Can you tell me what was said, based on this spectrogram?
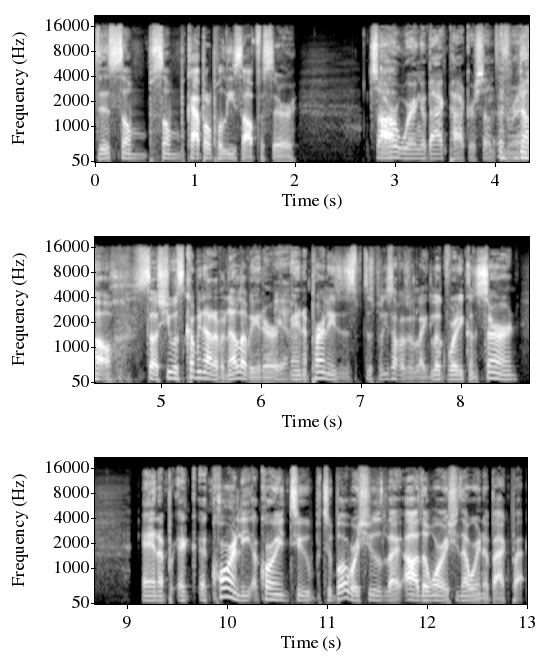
the, some some Capitol police officer saw her wearing a backpack or something, right? Uh, No. So she was coming out of an elevator, Yeah. and apparently this, this police officer like looked very concerned. And accordingly, according to to Bober, she was like, "Oh, don't worry, she's not wearing a backpack."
